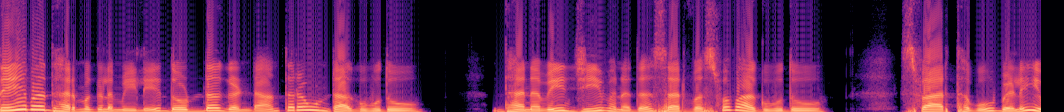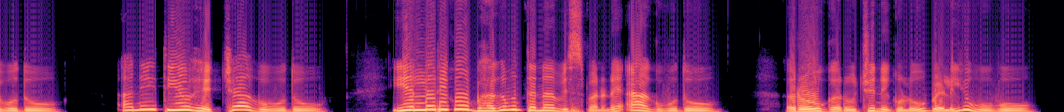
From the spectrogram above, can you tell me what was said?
ದೇವ ಧರ್ಮಗಳ ಮೇಲೆ ದೊಡ್ಡ ಗಂಡಾಂತರ ಉಂಟಾಗುವುದು. ಧನವೇ ಜೀವನದ ಸರ್ವಸ್ವವಾಗುವುದು. ಸ್ವಾರ್ಥವು ಬೆಳೆಯುವುದು. ಅನೀತಿಯು ಹೆಚ್ಚಾಗುವುದು. ಎಲ್ಲರಿಗೂ ಭಗವಂತನ ವಿಸ್ಮರಣೆ ಆಗುವುದು. ರೋಗ ರುಜಿನಗಳು ಬೆಳೆಯುವುವು.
